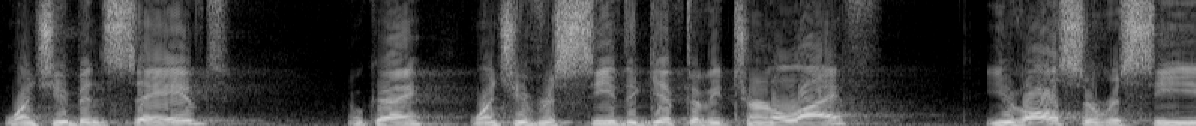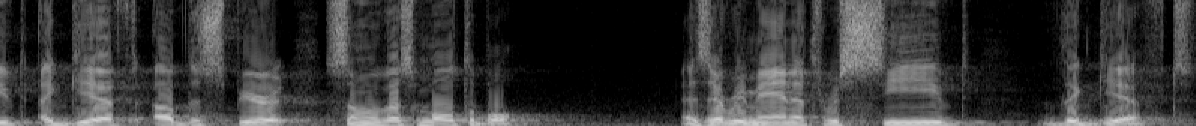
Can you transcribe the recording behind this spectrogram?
Once you've been saved, okay? Once you've received the gift of eternal life, you've also received a gift of the Spirit, some of us multiple as every man hath received the gift.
